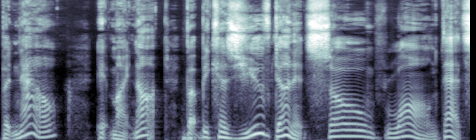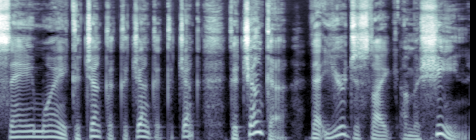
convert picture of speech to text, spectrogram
But now it might not. But because you've done it so long, that same way, kachunka, kachunka, kachunka, kachunka, that you're just like a machine.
